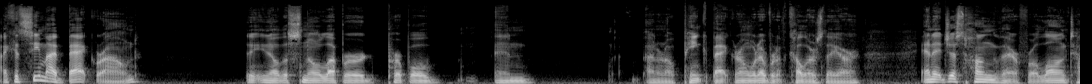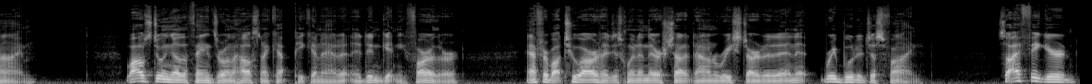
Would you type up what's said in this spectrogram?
I could see my background, you know, the snow leopard, purple and I don't know, pink background, whatever the colors they are. And it just hung there for a long time. Well, I was doing other things around the house and I kept peeking at it and it didn't get any farther. After about two hours, I just went in there, shut it down, restarted it, and it rebooted just fine. So I figured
